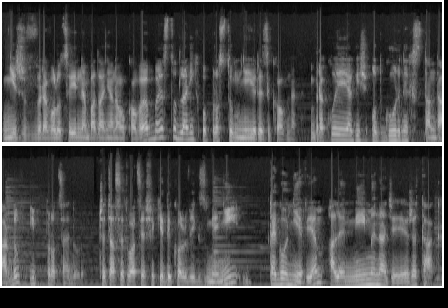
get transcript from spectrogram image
niż w rewolucyjne badania naukowe, bo jest to dla nich po prostu mniej ryzykowne. Brakuje jakichś odgórnych standardów i procedur. Czy ta sytuacja się kiedykolwiek zmieni? Tego nie wiem, ale miejmy nadzieję, że tak.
